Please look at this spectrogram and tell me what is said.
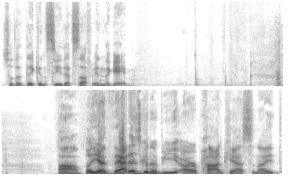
so that they can see that stuff in the game. Um, but yeah, that is going to be our podcast tonight.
